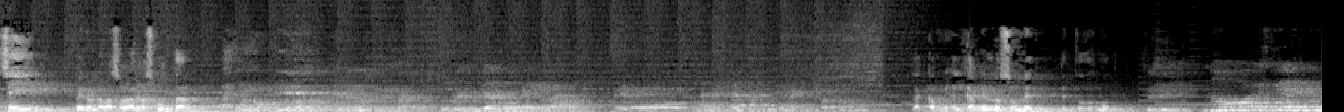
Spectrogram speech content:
Sí, pero la basura los junta. Uno, uno los queremos en esa costumbre. Yo no me lo hago. Pero La el camión los une de todos modos. Sí, sí. No, es que hay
